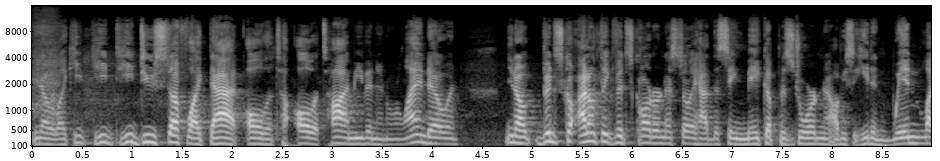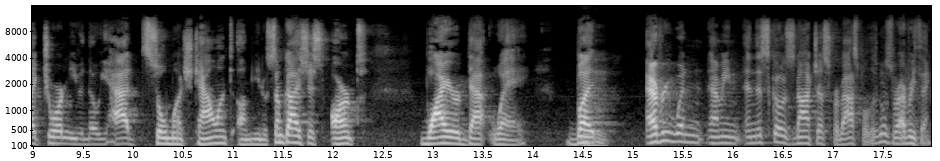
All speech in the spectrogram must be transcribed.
you know, like he he he do stuff like that all the time, all the time, even in Orlando. And you know, Vince, I don't think Vince Carter necessarily had the same makeup as Jordan. Obviously, he didn't win like Jordan, even though he had so much talent. Um, you know, some guys just aren't wired that way. But mm-hmm. everyone, I mean, and this goes not just for basketball, this goes for everything.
